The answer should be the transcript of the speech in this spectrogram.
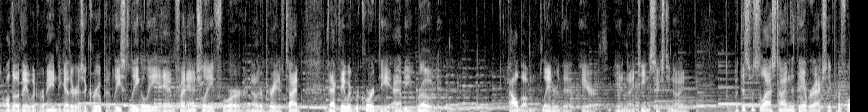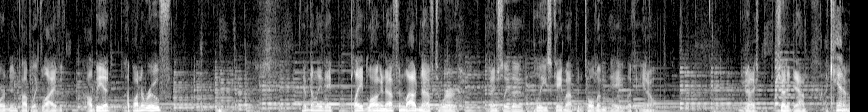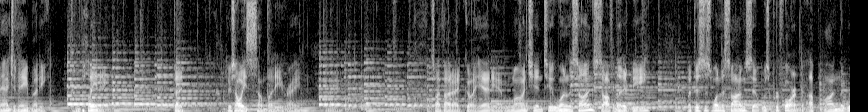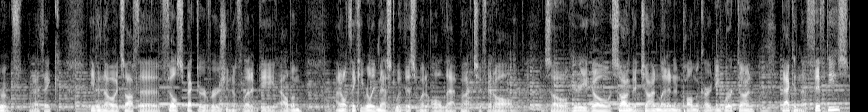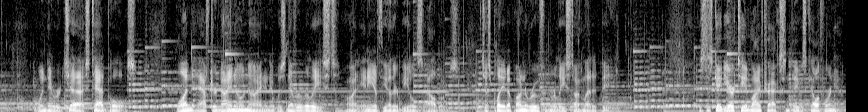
Although they would remain together as a group, at least legally and financially, for another period of time. In fact, they would record the Abbey Road album later that year in 1969. But this was the last time that they ever actually performed in public live, albeit up on the roof. Evidently, they played long enough and loud enough to where eventually the police came up and told them, hey, look at, you know, you gotta shut it down. I can't imagine anybody complaining, but there's always somebody, right? So I thought I'd go ahead and launch into one of the songs. It's off Let It Be. But this is one of the songs that was performed up on the roof. And I think even though it's off the Phil Spector version of Let It Be album, I don't think he really messed with this one all that much, if at all. So here you go, a song that John Lennon and Paul McCartney worked on back in the 50s when they were just tadpoles. One after 909, and it was never released on any of the other Beatles albums. Just played up on the roof and released on Let It Be. This is KDRT and live tracks in Davis, California.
